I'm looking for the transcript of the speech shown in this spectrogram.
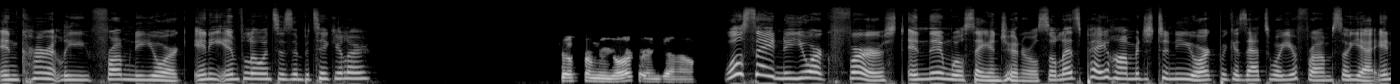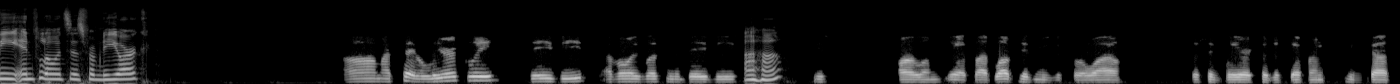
and currently from New York. Any influences in particular? Just from New York or in general? We'll say New York first and then we'll say in general. So let's pay homage to New York because that's where you're from. So yeah, any influences from New York? Um, I'd say lyrically, Dave East. I've always listened to Dave East. Uh huh. He's Harlem. Yeah, so I've loved his music for a while. Just his lyrics are just different. He's got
